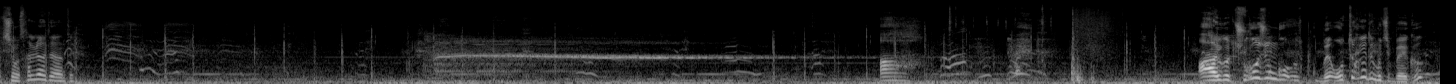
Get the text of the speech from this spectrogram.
그 친구 살려야 되는데. 아, 아 이거 죽어준 거 매, 어떻게 된 거지 매그?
